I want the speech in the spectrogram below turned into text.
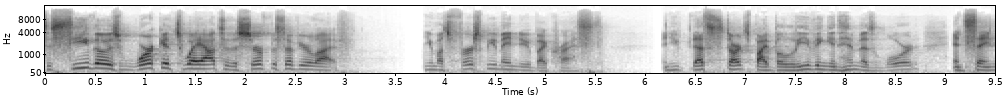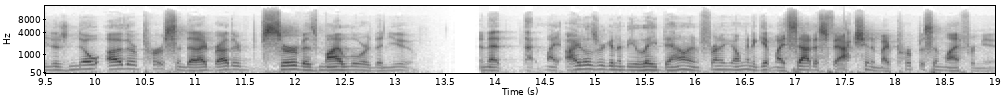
To see those work its way out to the surface of your life, you must first be made new by Christ. And you, that starts by believing in Him as Lord and saying, There's no other person that I'd rather serve as my Lord than you and that, that my idols are going to be laid down in front of you. I'm going to get my satisfaction and my purpose in life from you.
